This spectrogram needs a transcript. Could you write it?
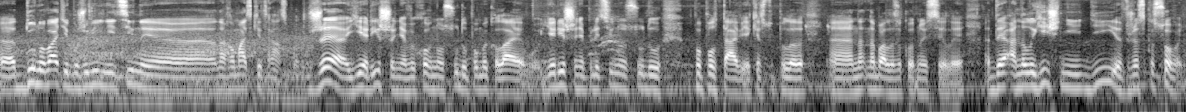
е, дунуваті божевільні ціни е, на громадський транспорт. Вже є рішення Верховного суду по Миколаєву, є рішення апеляційного суду по Полтаві, яке вступило на набрало законної сили, де аналогічні дії вже скасовані.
